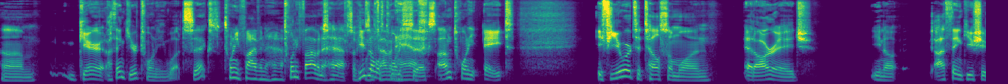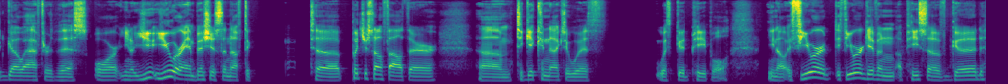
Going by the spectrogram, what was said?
Um, Garrett, I think you're 20, what, six? 25 and a half. 25 and a half. So he's almost 25 and a half. 26. I'm 28. If you were to tell someone at our age, you know, I think you should go after this, or, you know, you, you are ambitious enough to, to put yourself out there, um, to get connected with, with good people. You know, if you were, if you were given a piece of good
